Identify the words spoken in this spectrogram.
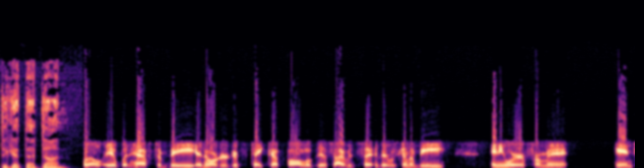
to get that done. Well, it would have to be in order to take up all of this. I would say there was going to be anywhere from an inch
